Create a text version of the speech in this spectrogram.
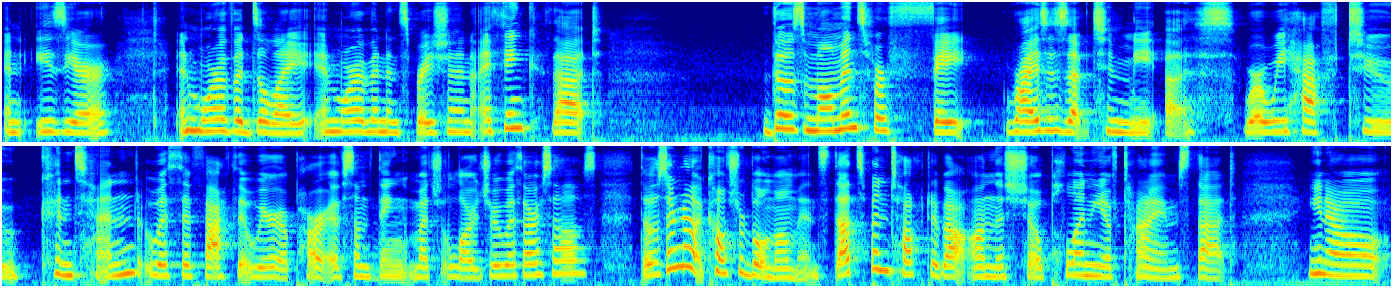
and easier and more of a delight and more of an inspiration, I think that those moments where fate rises up to meet us, where we have to contend with the fact that we're a part of something much larger with ourselves, those are not comfortable moments. That's been talked about on this show plenty of times that, you know,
